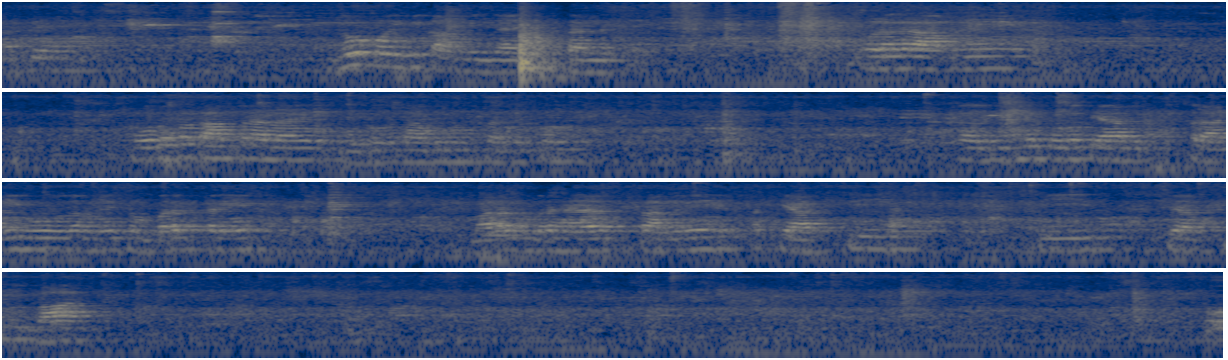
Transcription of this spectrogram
करते हैं। जो कोई भी काम मिल जाए कर लेते हैं। और अगर आपने फ़ोटो का काम कराना है तो फ़ोटो का काम भी हम कर सकते हैं किसी फ़ोटो तैयार करानी हो तो हमें संपर्क करें। हमारा नंबर है सतानवे इक्यासी तीस छियासी बारह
